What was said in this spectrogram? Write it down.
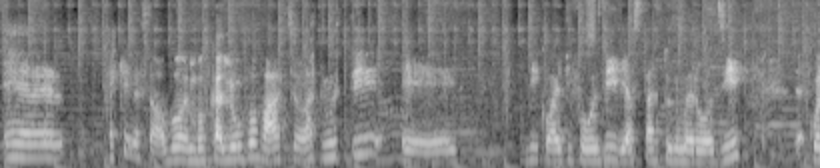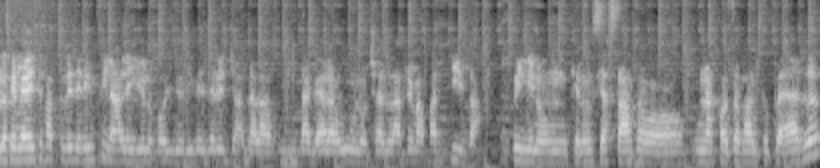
E, e che ne so, boh, in bocca al lupo faccio a tutti e dico ai tifosi vi aspetto numerosi eh, quello che mi avete fatto vedere in finale io lo voglio rivedere già dalla, da gara 1, cioè dalla prima partita, quindi non, che non sia stata una cosa tanto per.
